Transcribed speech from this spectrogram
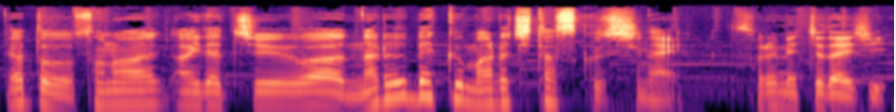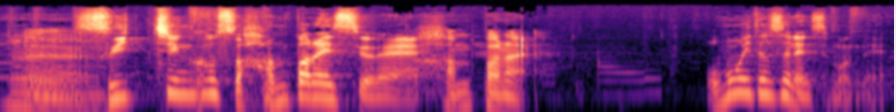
う。であとその間中はなるべくマルチタスクしない。それめっちゃ大事、うん。スイッチングコスト半端ないですよね。半端ない。思い出せないですもんね。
